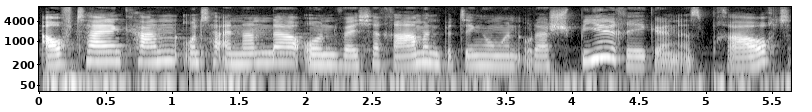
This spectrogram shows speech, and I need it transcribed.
aufteilen kann untereinander und welche Rahmenbedingungen oder Spielregeln es braucht,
